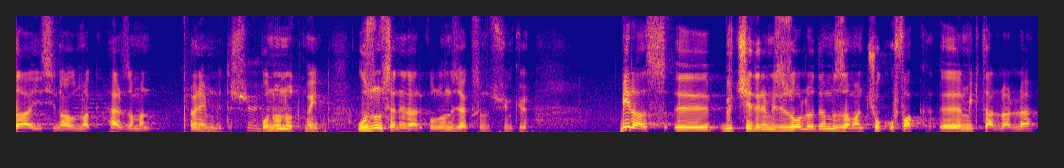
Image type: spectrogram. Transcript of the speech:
daha iyisini almak her zaman önemlidir. Bunu unutmayın. Uzun seneler kullanacaksınız çünkü. Biraz e, bütçelerimizi zorladığımız zaman çok ufak e, miktarlarla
